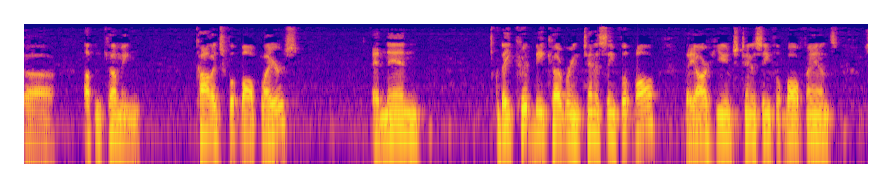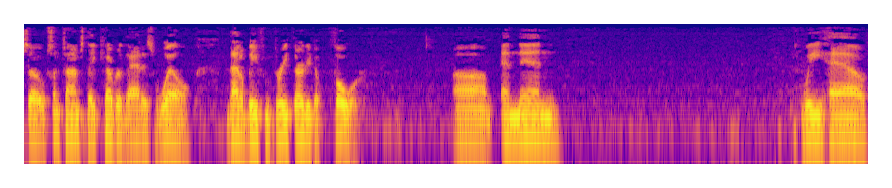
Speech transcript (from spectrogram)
uh, up and coming college football players. And then they could be covering Tennessee football They are huge Tennessee football fans, so sometimes they cover that as well. That'll be from 3:30 to 4. Um, and then we have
